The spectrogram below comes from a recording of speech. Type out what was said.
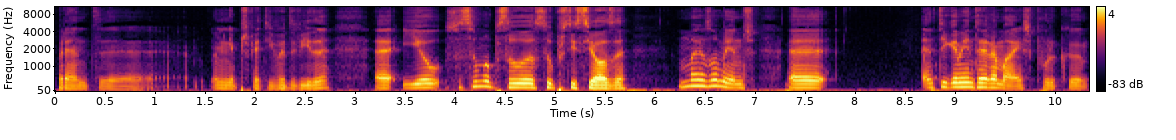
perante uh, a minha perspectiva de vida. Uh, e eu, sou uma pessoa supersticiosa, mais ou menos. Uh, antigamente era mais, porque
